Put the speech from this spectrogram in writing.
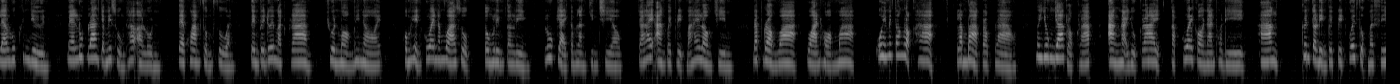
แล้วลุกขึ้นยืน แม้รูปร่างจะไม่สูงเท่าอารุณ แต่ความสมส่วนเต็มไปด้วยมัดกล้าม ชวนมองไม่น้อย ผมเห็นกล้วยน้ำว้าสุก ตรงริมตลิ่ง ลูกใหญ่กำลังกินเชียว จะให้อังไปปริดมาให้ลองชิม รับรองว่าหวานหอมมาก อุ้ยไม่ต้องหรอกค่ะลำบากเปล่าๆไม่ยุ่งยากหรอกครับอังน่ะอยู่ใกล้กับกล้วยกอนั้นพอดีอัง ขึ้นตลิ่งไปปิดกล้วยสุกมาสิ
